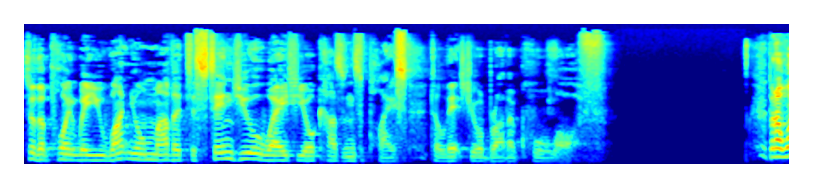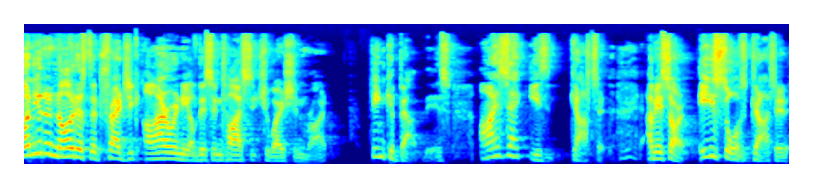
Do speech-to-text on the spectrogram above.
to the point where you want your mother to send you away to your cousin's place to let your brother cool off. But I want you to notice the tragic irony of this entire situation, right? Think about this. Isaac is gutted. I mean, sorry, Esau's gutted.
